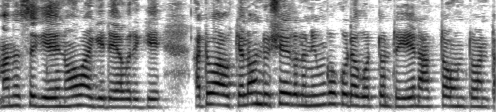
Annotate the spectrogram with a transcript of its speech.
ಮನಸ್ಸಿಗೆ ನೋವಾಗಿದೆ ಅವರಿಗೆ. ಅಥವಾ ಕೆಲವೊಂದು ವಿಷಯಗಳು ನಿಮಗೂ ಕೂಡ ಗೊತ್ತುಂಟು, ಏನಾಗ್ತಾ ಉಂಟು ಅಂತ.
